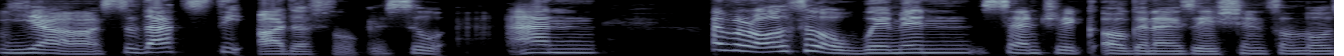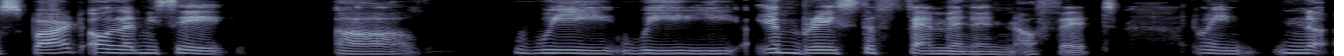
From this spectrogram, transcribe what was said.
yeah, so that's the other focus. So, and, and we're also a women centric organization for most part. Or let me say, uh, we we embrace the feminine of it. I mean, not,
